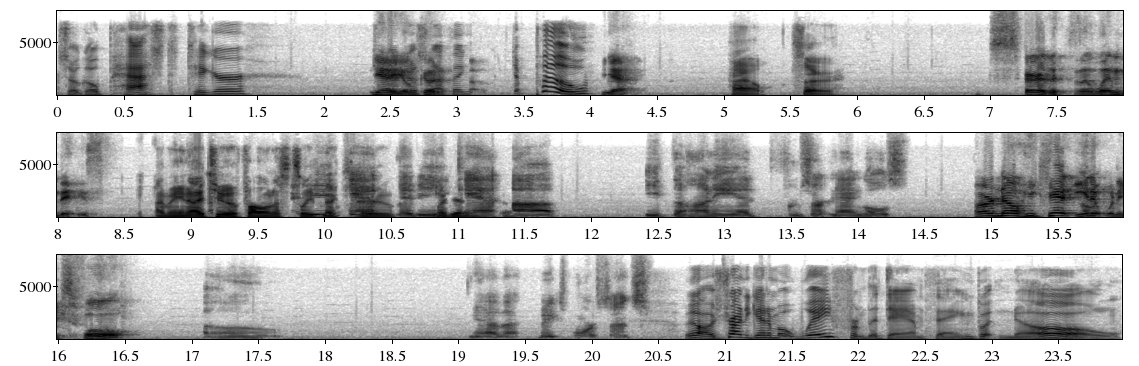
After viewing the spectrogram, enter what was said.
So go past Tigger. Yeah, There you'll goes go. nothing. To Pooh! Yeah, How, sir? sir, this is the Wendy's. I mean, I too have fallen asleep you next to. Maybe my you dinner, can't so. uh, eat the honey at, from certain angles. Or no, he can't eat it when he's full. Oh. Yeah, that makes more sense. No, I was trying to get him away from the damn thing, but no.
